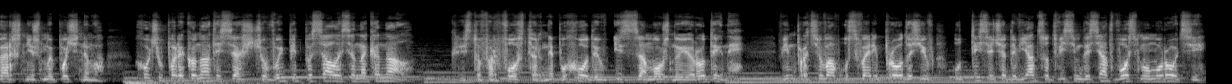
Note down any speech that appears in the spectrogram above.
Перш ніж ми почнемо, хочу переконатися, що ви підписалися на канал. Крістофер Фостер не походив із заможної родини. Він працював у сфері продажів у 1988 році,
